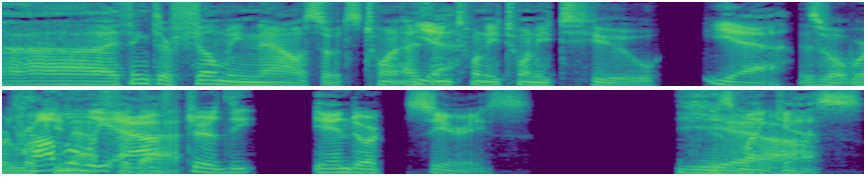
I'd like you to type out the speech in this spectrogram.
Uh, I think they're filming now, so it's twenty. I Yeah. think twenty twenty two yeah. is what we're Probably looking at for that. after the Andor series Yeah, is my guess.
